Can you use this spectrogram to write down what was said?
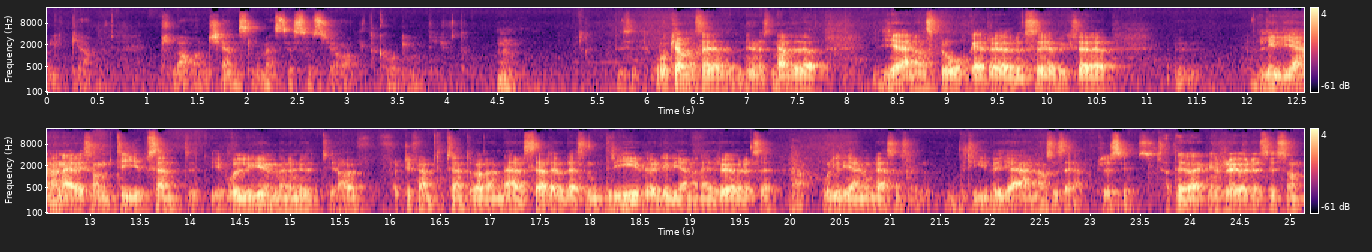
olika plan, känslomässigt, socialt, kognitivt. Mm. Precis. Och kan man säga, du nämnde det att hjärnans språk är rörelse. Jag brukar säga att eh, lillhjärnan är liksom 10% i volym men den utgör 40-50% av alla nervceller och det som driver lillhjärnan är rörelse. Ja. Och lillhjärnan är det som driver hjärnan så att säga. Precis. Så att det är verkligen rörelse som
